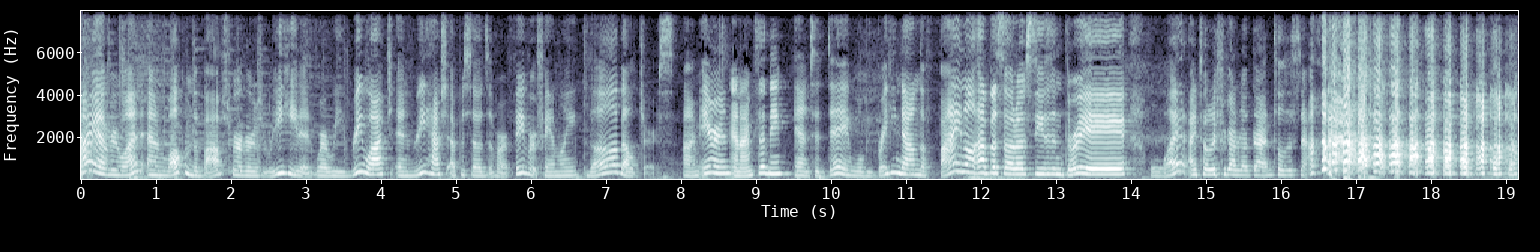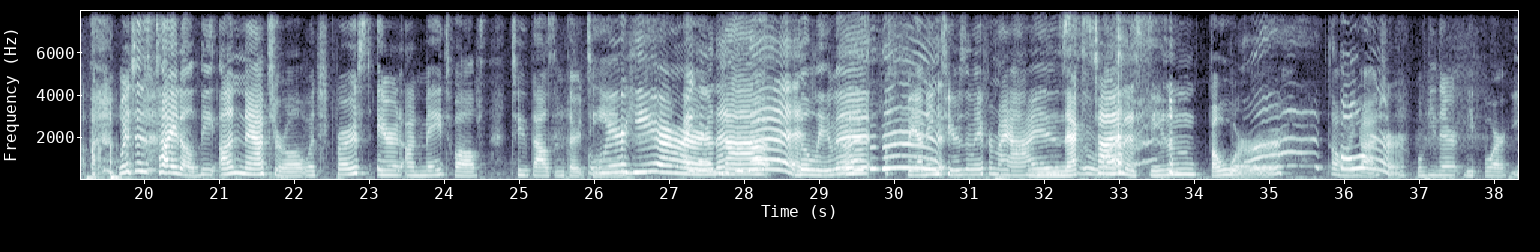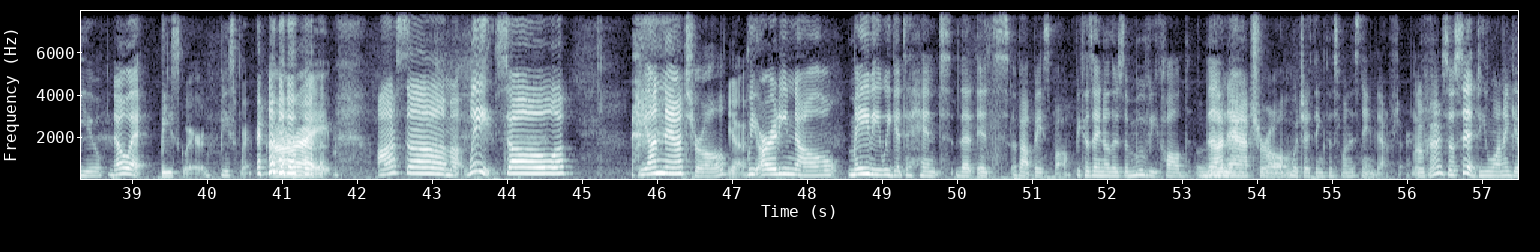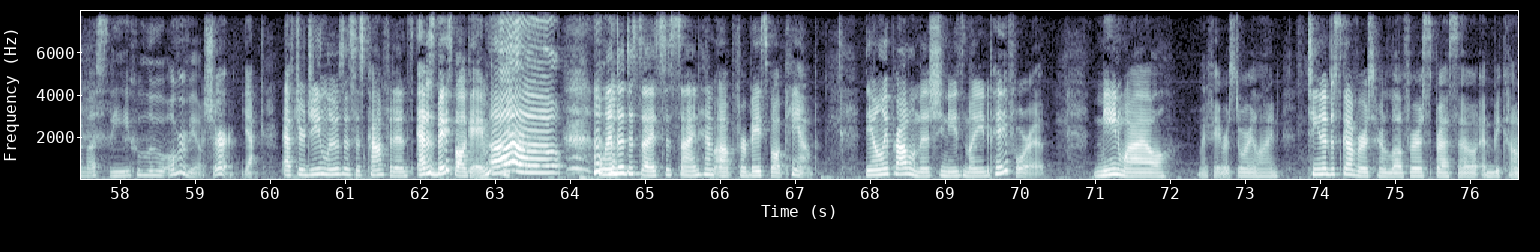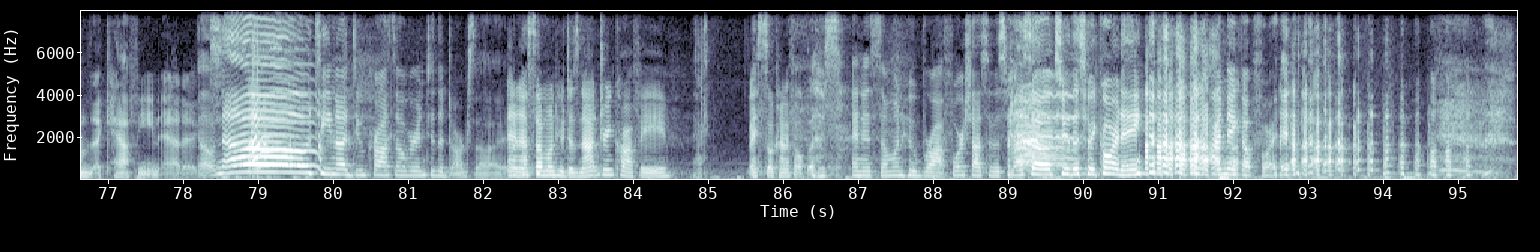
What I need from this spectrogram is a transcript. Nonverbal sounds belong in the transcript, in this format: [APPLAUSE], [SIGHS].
Hi, everyone, and welcome to Bob's Burgers Reheated, where we rewatch and rehash episodes of our favorite family, the Belchers. I'm Erin, And I'm Sydney. and today we'll be breaking down the final episode of season three. What? I totally forgot about that until just now. [LAUGHS] which is titled The Unnatural, which first aired on May 12th, 2013. We're here. I hear this is it. Believe it. This is it. Fanning tears away from my eyes. Next time is season [LAUGHS] four. What? Oh my gosh. We'll be there before you know it. B squared. B squared. All right. [LAUGHS] awesome. Wait, so the unnatural. [LAUGHS] Yeah. We already know. Maybe we get to hint that it's about baseball because I know there's a movie called The, The Natural, Natural. which I think this one is named after. Okay. So Sid, do you want to give us the Hulu overview? Sure. Yeah. After Gene loses his confidence at his baseball game, Oh. [LAUGHS] [LAUGHS] Linda decides to sign him up for baseball camp. The only problem is she needs money to pay for it. Meanwhile, my favorite storyline, Tina discovers her love for espresso and becomes a caffeine addict. Oh [LAUGHS] no! Oh! Tina do cross over into the dark side. And as someone who does not drink coffee, I still kind of felt this. And as someone who brought four shots of espresso [LAUGHS] to this recording, [LAUGHS] I make up for it.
